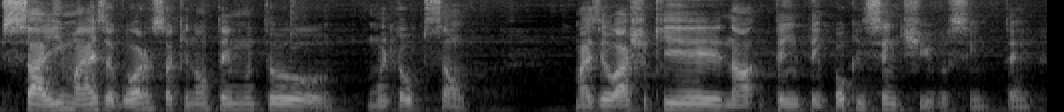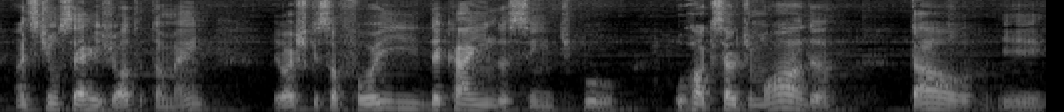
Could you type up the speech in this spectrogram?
sair mais agora, só que não tem muito, muita opção. Mas eu acho que não, tem, tem pouco incentivo, assim. Tem. Antes tinha um CRJ também. Eu acho que só foi decaindo, assim. Tipo, o rock saiu de moda, tal, e...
